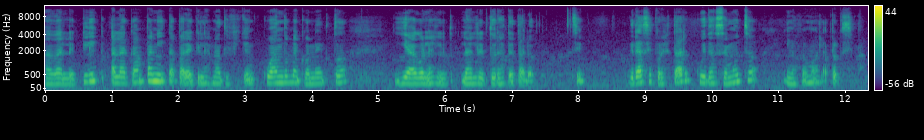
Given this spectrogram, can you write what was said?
a darle clic a la campanita para que les notifiquen cuando me conecto y hago las, las lecturas de tarot. ¿sí? Gracias por estar, cuídense mucho y nos vemos la próxima.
